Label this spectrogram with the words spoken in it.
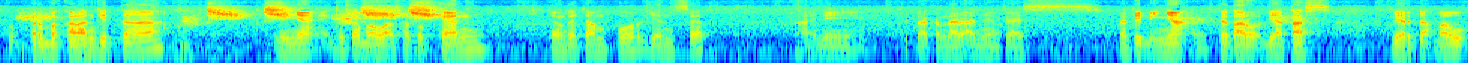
untuk perbekalan kita. Minyak kita bawa satu can yang udah campur genset. Nah, ini kita kendaraannya guys. Nanti minyak kita taruh di atas biar tak bau.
